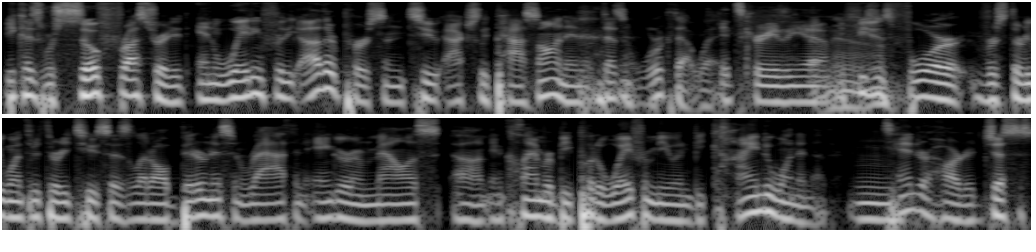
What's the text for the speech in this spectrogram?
because we're so frustrated and waiting for the other person to actually pass on and it doesn't work that way. It's crazy. Yeah. No. Ephesians 4, verse 31 through 32 says, Let all bitterness and wrath and anger and malice um, and clamor be put away from you and be kind to one another, Mm. tenderhearted, just as,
